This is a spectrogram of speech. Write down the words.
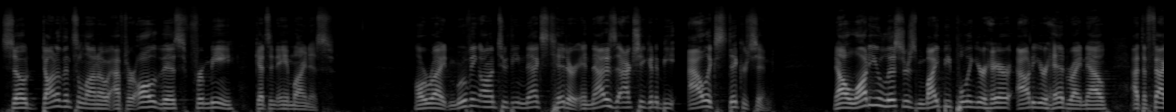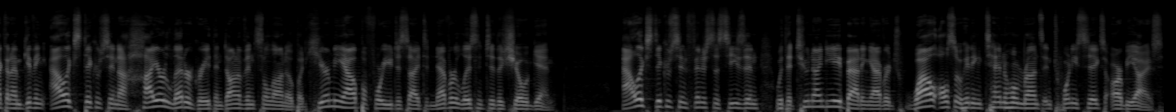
So, Donovan Solano, after all of this, for me, gets an A minus. All right, moving on to the next hitter, and that is actually going to be Alex Dickerson. Now, a lot of you listeners might be pulling your hair out of your head right now at the fact that I'm giving Alex Dickerson a higher letter grade than Donovan Solano, but hear me out before you decide to never listen to the show again. Alex Dickerson finished the season with a 298 batting average while also hitting 10 home runs and 26 RBIs.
